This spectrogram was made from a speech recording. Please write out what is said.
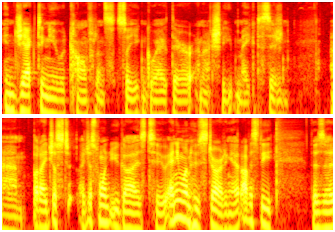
injecting you with confidence so you can go out there and actually make a decision. Um, but I just I just want you guys to anyone who's starting out. Obviously, there's a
